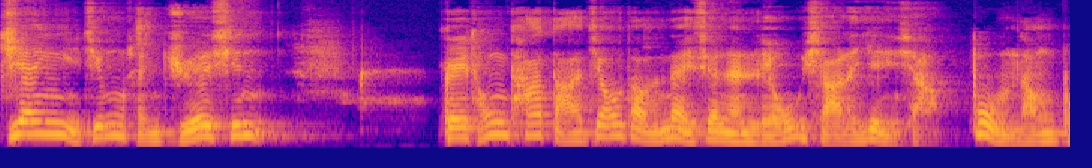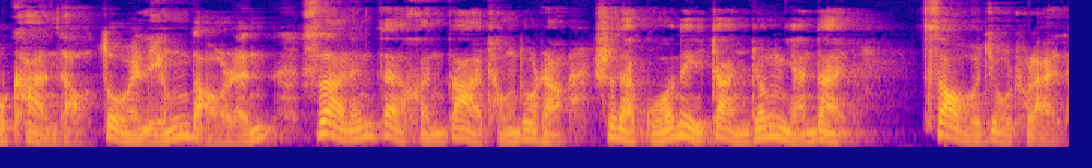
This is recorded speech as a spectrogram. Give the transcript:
坚毅精神、决心，给同他打交道的那些人留下了印象。不能不看到，作为领导人，斯大林在很大程度上是在国内战争年代造就出来的。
